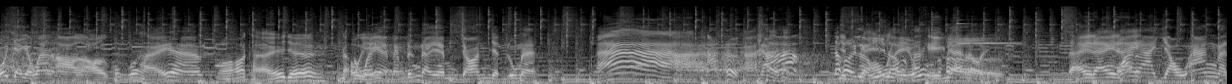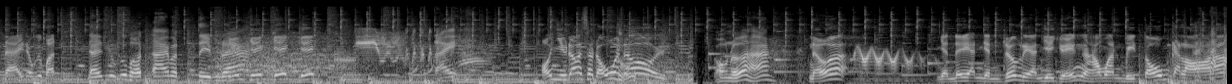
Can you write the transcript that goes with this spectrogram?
Ủa chai dầu ăn ờ ờ cũng có thể ha có thể chứ đâu Không vậy. em em đứng đây em cho anh nhìn luôn nè. À, đó nó hơi lộ liễu. phát hiện ra Ờ. rồi. Đây đây hóa đây ra dầu ăn là để trong cái bịch. Đây có cái bịch ai mà tìm ra? Chiết chiết chiết đây. Ủa nhiều đó sao đủ anh ơi? Còn nữa hả? Nữa. Nhìn đi anh nhìn trước đi anh di chuyển không anh bị tốn calo đó.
